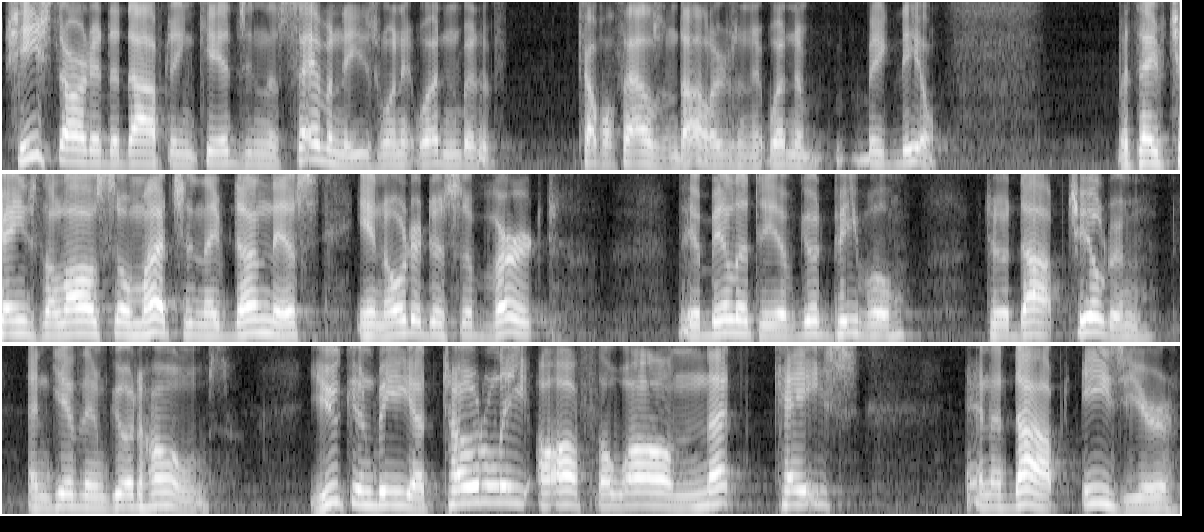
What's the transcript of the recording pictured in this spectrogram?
She started adopting kids in the 70s when it wasn't but a couple thousand dollars and it wasn't a big deal. But they've changed the laws so much and they've done this in order to subvert the ability of good people to adopt children and give them good homes. You can be a totally off the wall nutcase and adopt easier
